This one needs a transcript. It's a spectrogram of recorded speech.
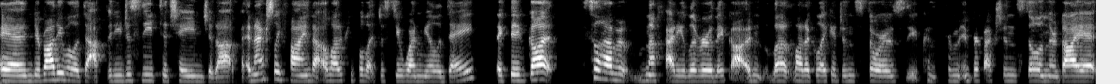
and your body will adapt and you just need to change it up. And I actually find that a lot of people that just do one meal a day like they've got still have enough fatty liver. They've got a lot of glycogen stores from imperfections still in their diet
